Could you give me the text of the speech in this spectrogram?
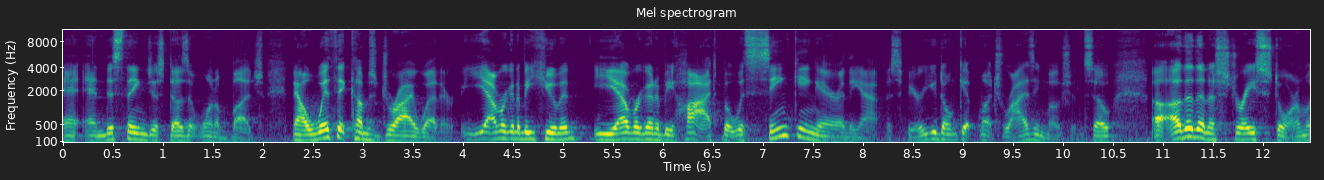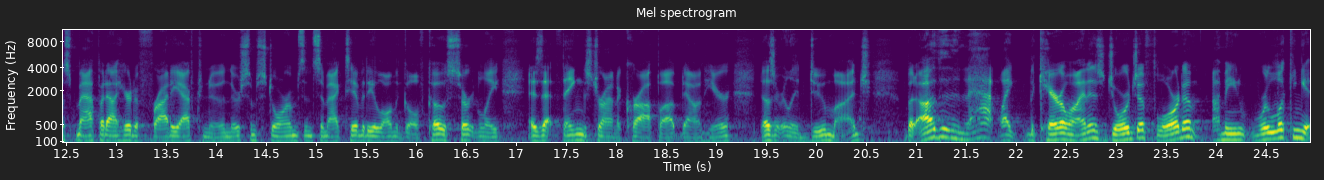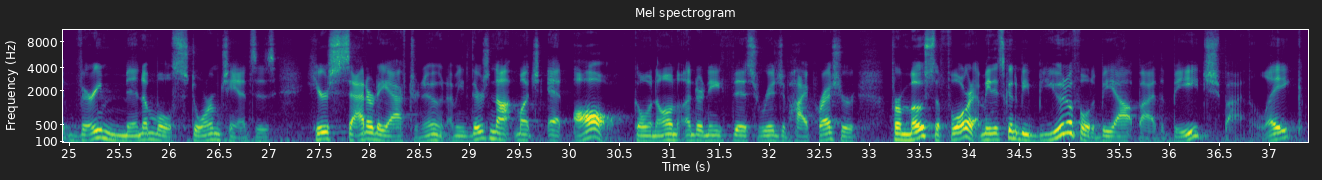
and, and this thing just doesn't want to budge. Now, with it comes dry weather. Yeah, we're going to be humid. Yeah, we're going to be hot, but with sinking air in the atmosphere, you don't get much rising motion. So, uh, other than a stray storm, let's map it out here to Friday afternoon. There's some storms and some activity along the Gulf Coast, certainly, as that thing's trying to crop up down here. Doesn't really do much. But other than that, like the Carolinas, Georgia, Florida, I mean, we're looking at very minimal storm chances. Here's Saturday afternoon. I mean, there's not much at all going on underneath this ridge of high pressure for most of Florida. I mean, it's going to be beautiful to be out by the beach, by the lake,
